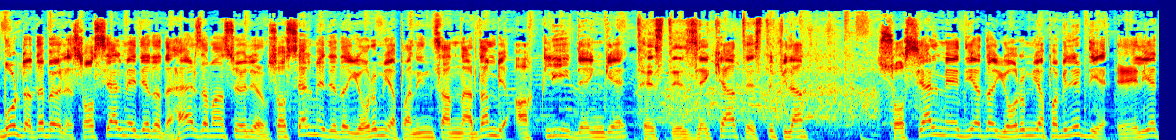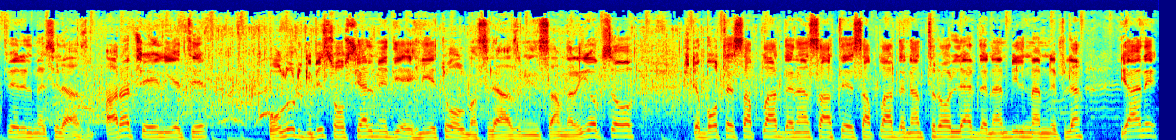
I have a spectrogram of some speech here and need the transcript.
burada da böyle sosyal medyada da her zaman söylüyorum. Sosyal medyada yorum yapan insanlardan bir akli denge testi, zeka testi filan sosyal medyada yorum yapabilir diye ehliyet verilmesi lazım. Araç ehliyeti olur gibi sosyal medya ehliyeti olması lazım insanların. Yoksa o işte bot hesaplar denen, sahte hesaplar denen, troller denen bilmem ne filan. Yani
